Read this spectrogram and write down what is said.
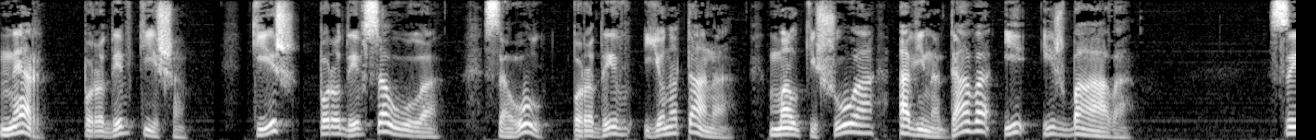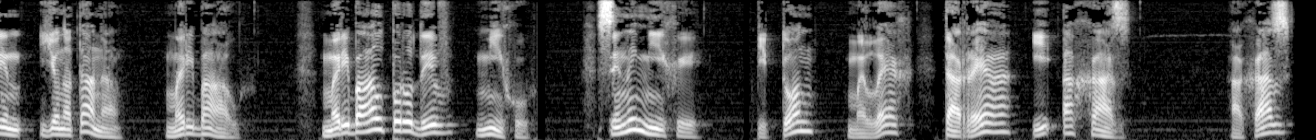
Нер породив Кіша, Кіш породив Саула, Саул породив Йонатана, Малкішуа, Авінадава і Ішбаала. Син Йонатана Мерібаал. Мерібаал породив Міху, сини Міхи, Пітон, Мелех, Тареа і Ахаз. Ахаз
